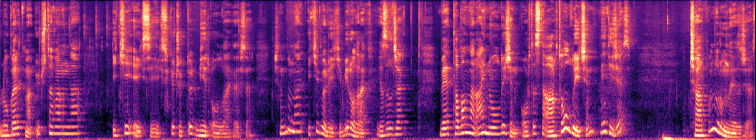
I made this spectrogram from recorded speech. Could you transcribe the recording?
logaritma 3 tabanında 2 eksi x küçüktür 1 oldu arkadaşlar. Şimdi bunlar 2 bölü 2 1 olarak yazılacak. Ve tabanlar aynı olduğu için ortası da artı olduğu için ne diyeceğiz? Çarpım durumunda yazacağız.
